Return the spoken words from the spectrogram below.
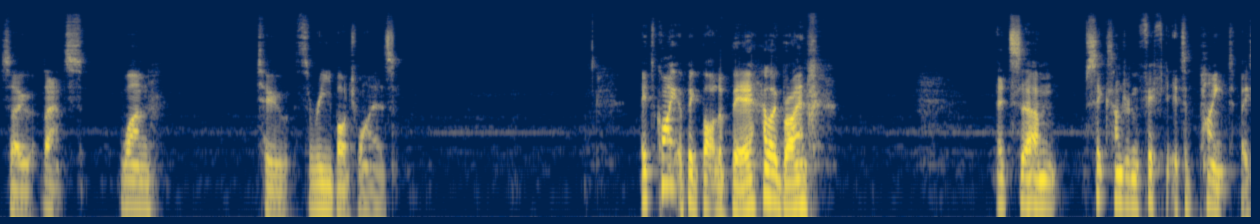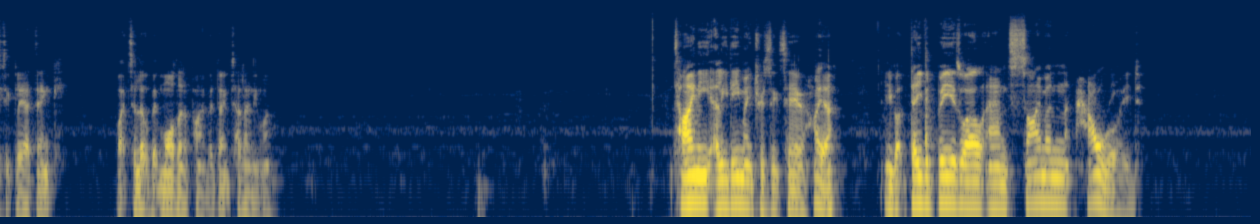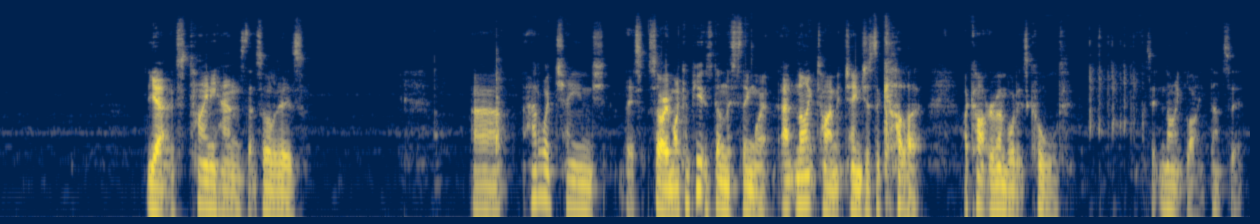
So that's one, two, three bodge wires. It's quite a big bottle of beer. Hello, Brian. It's um, 650, it's a pint basically, I think. Well, it's a little bit more than a pint, but don't tell anyone. Tiny LED matrix here. Hiya. You've got David B as well and Simon Howroyd. Yeah, it's tiny hands, that's all it is. Uh, how do I change this? Sorry, my computer's done this thing where at night time it changes the colour. I can't remember what it's called. Is it night light? That's it.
